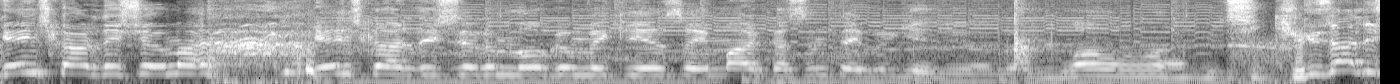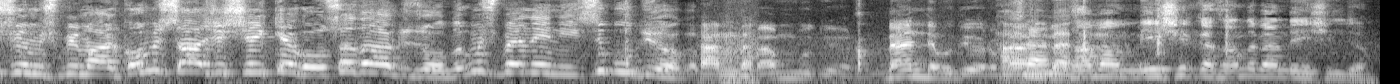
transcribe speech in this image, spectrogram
Genç kardeşlerim, genç kardeşlerim Logan ve Kiyosa'yı markasını tebrik ediyorum. Vallahi. Güzel düşünmüş bir marka olmuş. Sadece şeker olsa daha güzel olurmuş. Ben en iyisi bu diyorum. Pembe. Ben bu diyorum. Ben de bu diyorum. Pembe. Tamam yeşil kazandı ben de yeşil diyorum.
